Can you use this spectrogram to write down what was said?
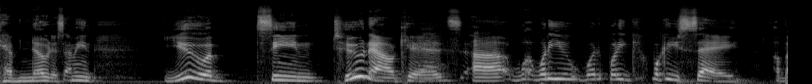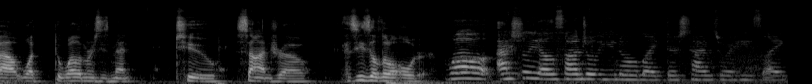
have noticed? I mean you have seen two now kids. Uh, what, what do you what what do you, what can you say about what the Well of Mercy's meant to Sandro? Because he's a little older. Well, actually, Alessandro, you know, like there's times where he's like,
